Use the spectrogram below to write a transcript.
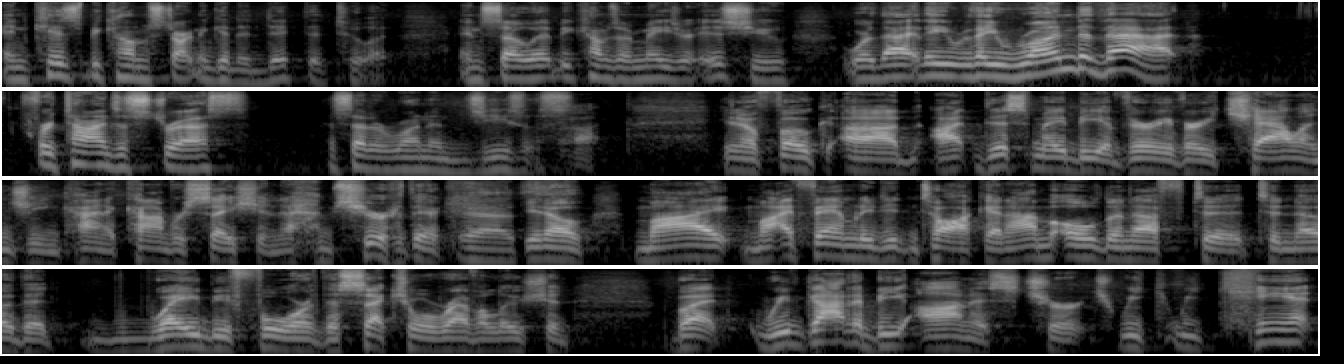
and kids become starting to get addicted to it. And so it becomes a major issue where that, they, they run to that for times of stress instead of running to Jesus. You know, folk, uh, I, this may be a very, very challenging kind of conversation. I'm sure there, Yeah, you know, my, my family didn't talk, and I'm old enough to, to know that way before the sexual revolution. But we've got to be honest, church. We, we can't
